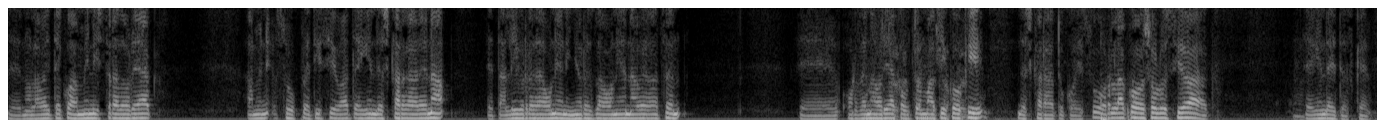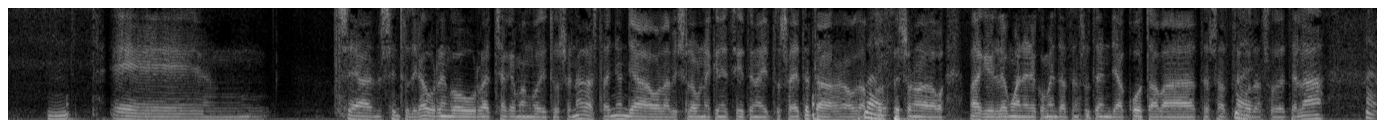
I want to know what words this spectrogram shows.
e, nolabaiteko administradoreak amin, zuk petizio bat egin deskargarena eta libre dagoenean inorez dagoenean nabegatzen e, ordena horiak automatikoki deskargatuko dizu. Horrelako soluzioak egin daitezke. Mm. Eh, zean zintzu dira, urrengo urratxak emango dituzena, gaztainon, ja, hola, bizlaunekin hitz egiten aditu zaete, eta hau da, bai. prozesu nola dago. Ba, lenguan ere komentatzen zuten, ja, kota bat esartzeko bai. zaudetela. Bai.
